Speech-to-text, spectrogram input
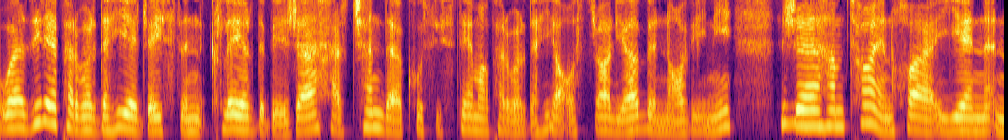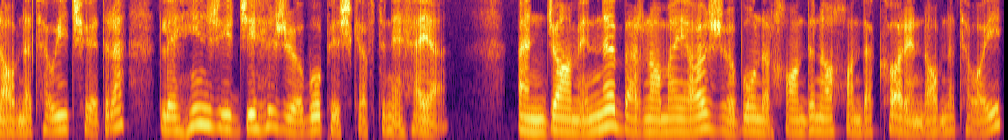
وزیر پروردهی جیسن کلیر د بیجه هرچند اکوسیستما پروردهی استرالیا به ناوینی جه همتاین خواه ین ناونتوی چیدره لهینجی جه جبو پیشکفتنه هیه. انجام برنامه جبو نرخاندن خواندکار ناونتوایی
